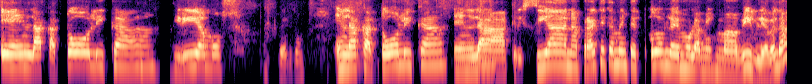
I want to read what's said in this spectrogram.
en la católica, diríamos, perdón, en la católica, en la cristiana, prácticamente todos leemos la misma Biblia, ¿verdad?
